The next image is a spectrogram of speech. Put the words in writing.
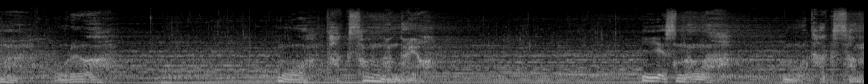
あ俺はもうたくさんなんだよ。イエスマンはもうたくさんだ。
